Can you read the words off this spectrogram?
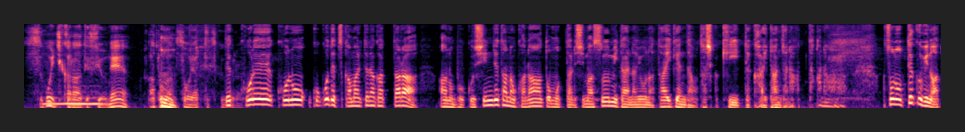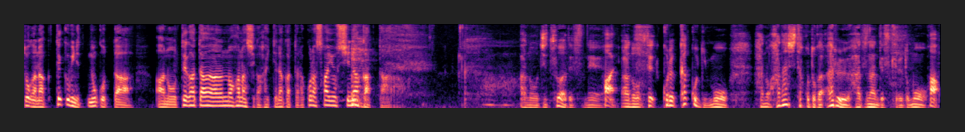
すごい力ですよね。あとはそうやって作るで、ぐらい。これ、この、ここで掴まれてなかったら、あの、僕死んでたのかなと思ったりしますみたいなような体験談を確か聞いて書いたんじゃなかったかな。その手首の跡がなく、手首に残った、あの、手形の話が入ってなかったら、これは採用しなかった。ああの、実はですね、はい。あの、せこれ過去にも、あの、話したことがあるはずなんですけれども、は。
